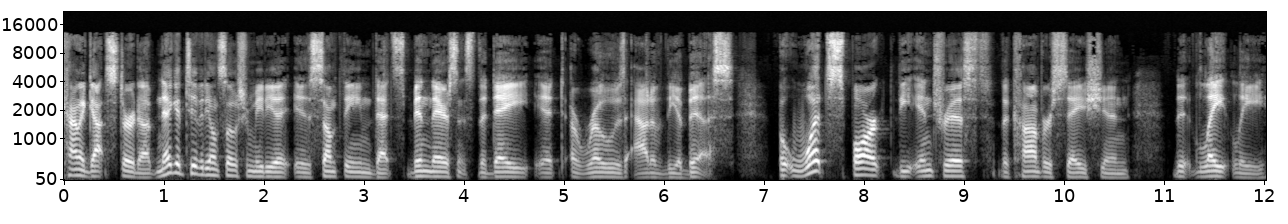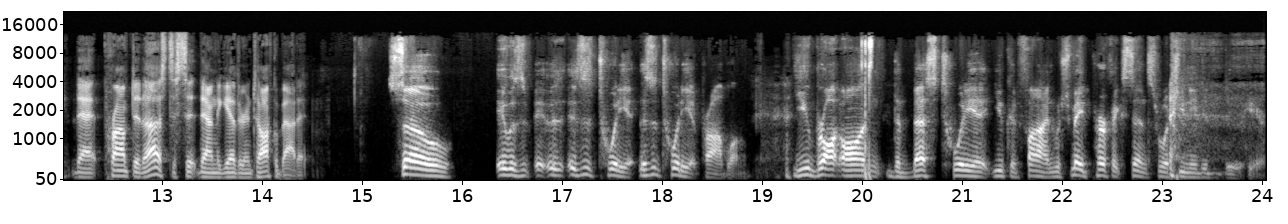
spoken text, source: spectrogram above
kind of got stirred up. Negativity on social media is something that's been there since the day it arose out of the abyss. But what sparked the interest, the conversation that lately that prompted us to sit down together and talk about it? So, it was it was this is Twidiot. This is a Twidiot problem. You brought on the best Twidiot you could find, which made perfect sense for what you needed to do here.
